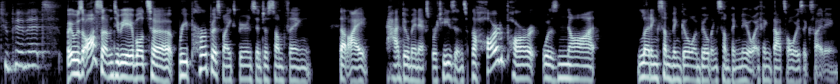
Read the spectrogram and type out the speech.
to pivot? It was awesome to be able to repurpose my experience into something that i had domain expertise in. So the hard part was not letting something go and building something new. I think that's always exciting.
